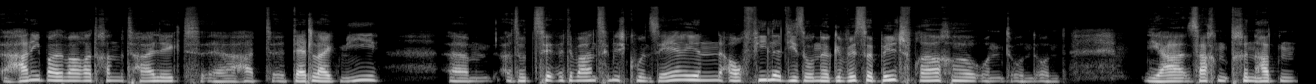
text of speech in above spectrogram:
Hannibal war er dran beteiligt, er hat äh, Dead Like Me, ähm, also die waren ziemlich coolen Serien, auch viele, die so eine gewisse Bildsprache und, und, und ja, Sachen drin hatten.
